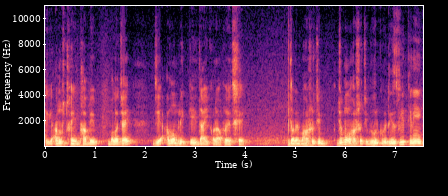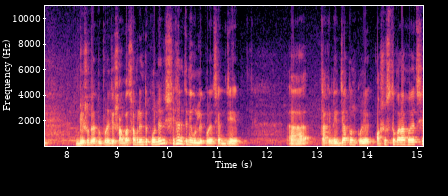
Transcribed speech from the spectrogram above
থেকে আনুষ্ঠানিকভাবে বলা যায় যে আওয়ামী লীগকেই দায়ী করা হয়েছে। দলের মহাসচিব, যুগ্ম মহাসচিব রুহুল কবির রিজভি, তিনি বৃহস্পতিবার দুপুরে যে সংবাদ সম্মেলন করলেন, সেখানে তিনি উল্লেখ করেছেন যে তাকে নির্যাতন করে অসুস্থ করা হয়েছে।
